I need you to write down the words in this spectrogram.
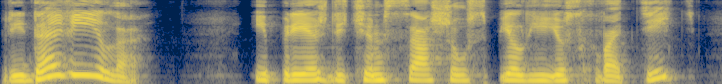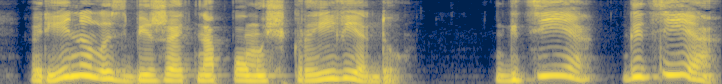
придавила!» И прежде чем Саша успел ее схватить, ринулась бежать на помощь краеведу. «Где? Где?»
